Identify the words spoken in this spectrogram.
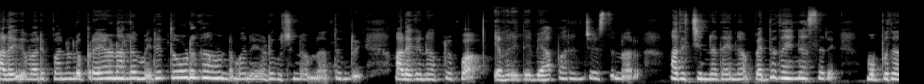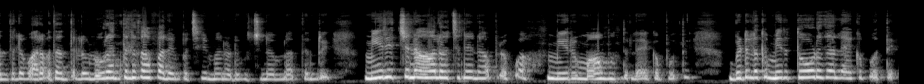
అలాగే వారి పనుల ప్రయాణాల్లో మీరే తోడుగా ఉండమని అడుగుచున్నాం నా తండ్రి. అలాగే నా ప్రభా ఎవరైతే వ్యాపారం చేస్తున్నారో అది చిన్నదైనా పెద్దదైనా సరే ముప్పదంతలు అరవదంతలు నూరంతలుగా ఫలింప చేయమని అడుగుచున్నాం నా తండ్రి. మీరిచ్చిన ఆలోచనే నా ప్రభా మీరు మా ముందు లేకపోతే బిడ్డలకు మీరు తోడుగా లేకపోతే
